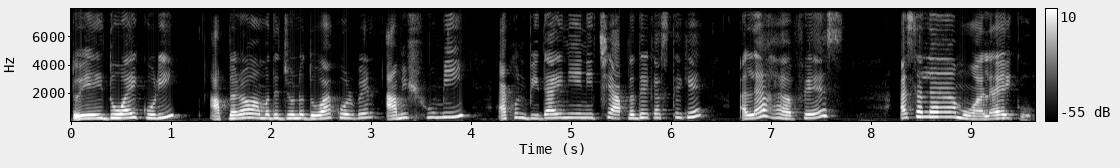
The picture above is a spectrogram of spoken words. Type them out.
তো এই দোয়াই করি, আপনারাও আমাদের জন্য দোয়া করবেন। আমি সুমি, এখন বিদায় নিয়ে নিচ্ছি আপনাদের কাছ থেকে। আল্লাহ হাফেজ। আসসালামু আলাইকুম।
